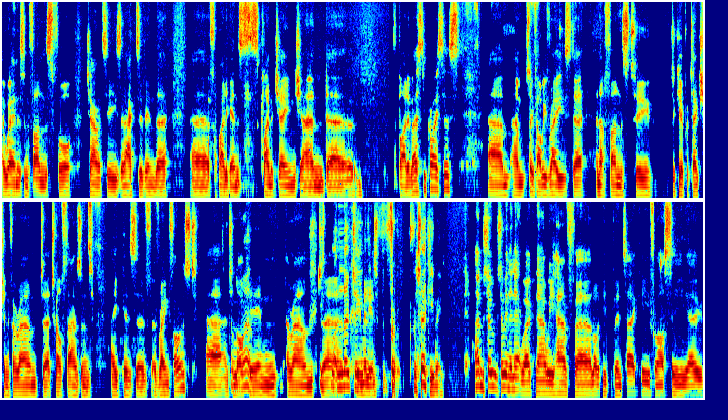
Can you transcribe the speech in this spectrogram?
awareness and funds for charities that are active in the uh, fight against climate change and uh, the biodiversity crisis. Um, and so far, we've raised uh, enough funds to secure protection for around uh, twelve thousand acres of, of rainforest uh, and to oh, lock wow. in around uh, two million from, from, Turkey. You mean? Um, so, so in the network now we have uh, a lot of people in Turkey, from our CEO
